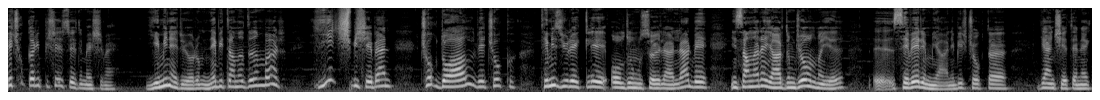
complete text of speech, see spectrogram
Ve çok garip bir şey söyledim eşime. Yemin ediyorum ne bir tanıdığım var. Hiçbir şey. Ben çok doğal ve çok temiz yürekli olduğumu söylerler ve insanlara yardımcı olmayı e, severim yani birçok da genç yetenek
